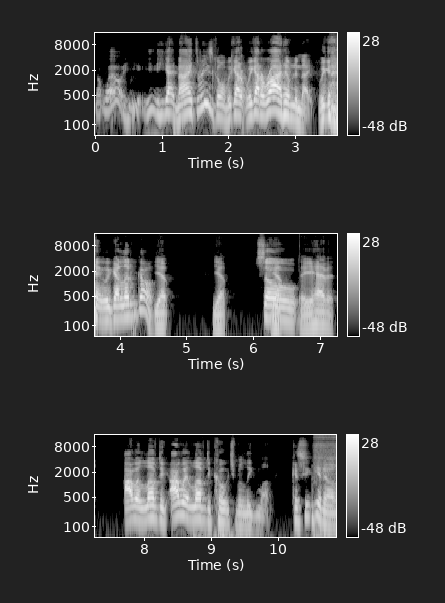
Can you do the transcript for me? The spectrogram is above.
well, he, he got nine threes going. We got we got to ride him tonight. We got we got to let him go. Yep, yep. So yep. there you have it. I would love to. I would love to coach Malik Monk because you know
